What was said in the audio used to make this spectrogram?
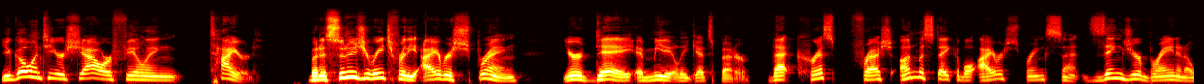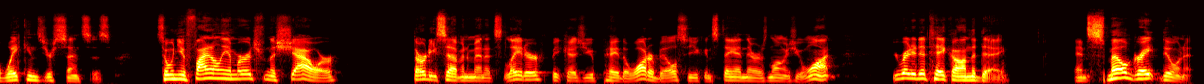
You go into your shower feeling tired, but as soon as you reach for the Irish Spring, your day immediately gets better. That crisp, fresh, unmistakable Irish Spring scent zings your brain and awakens your senses. So when you finally emerge from the shower, 37 minutes later, because you pay the water bill so you can stay in there as long as you want, you're ready to take on the day and smell great doing it.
